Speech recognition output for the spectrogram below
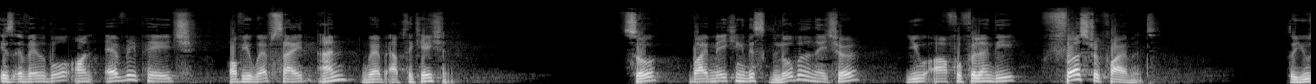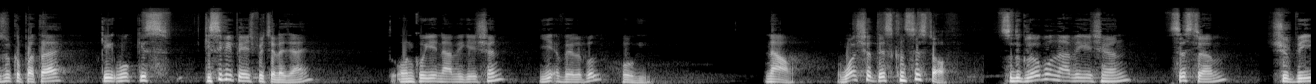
is available on every page of you website and web application so by making this global nature you are fulfilling the first requirement تو یوزر کو پتا ہے کہ وہ کس کسی بھی پیج پہ چلے جائیں تو ان کو یہ نیویگیشن یہ اویلیبل ہوگی now what should this consist of so the global navigation system should be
